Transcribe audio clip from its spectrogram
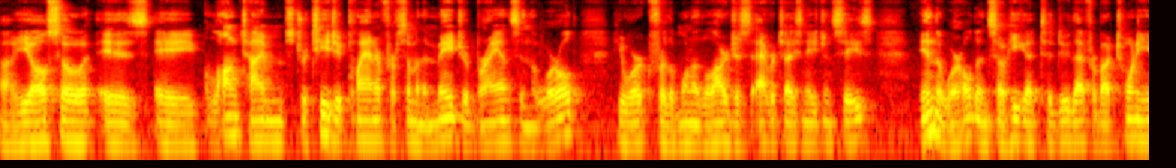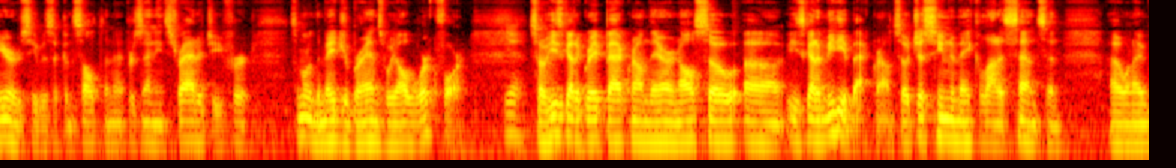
Uh, he also is a longtime strategic planner for some of the major brands in the world. He worked for the, one of the largest advertising agencies in the world, and so he got to do that for about 20 years. He was a consultant at presenting strategy for some of the major brands we all work for. Yeah. So he's got a great background there, and also uh, he's got a media background. So it just seemed to make a lot of sense. And uh, when I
